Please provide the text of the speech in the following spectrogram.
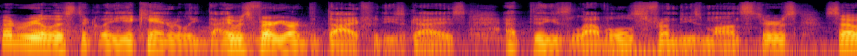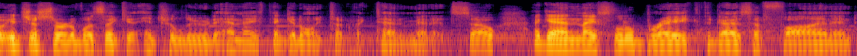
But realistically, you can't really die. It was very hard to die for these guys at these levels from these monsters. So it just sort of was like an interlude. And I think it only took like 10 minutes. So again, nice little break. Break, the guys have fun and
